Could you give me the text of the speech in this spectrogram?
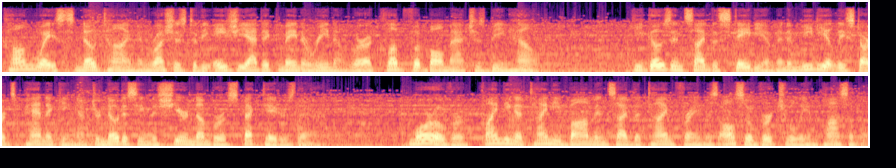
Kong wastes no time and rushes to the Asiatic Main Arena where a club football match is being held. He goes inside the stadium and immediately starts panicking after noticing the sheer number of spectators there. Moreover, finding a tiny bomb inside the time frame is also virtually impossible.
